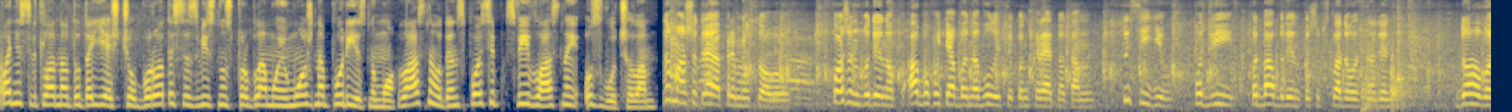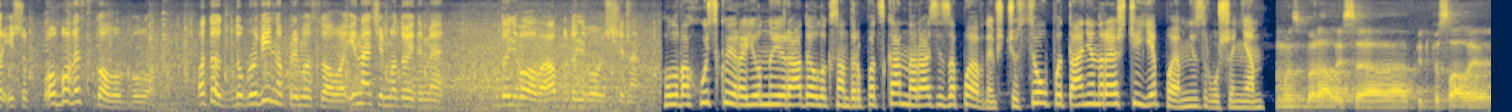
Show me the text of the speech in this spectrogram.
Пані Світлана додає, що боротися, звісно, з проблемою можна по-різному. Власне, один спосіб свій власний озвучила. Думаю, що треба примусово. Кожен будинок або хоча б на вулицю конкретно там сусідів, по дві, по два будинки, щоб складувалися на один договор і щоб обов'язково було. Ото добровільно примусово, іначе ми дійдемо до Львова або до Львовщини. Голова Хуської районної ради Олександр Пацкан наразі запевнив, що з цього питання нарешті є певні зрушення. Ми збиралися, підписали,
